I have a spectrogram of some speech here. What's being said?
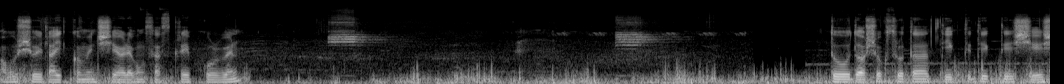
অবশ্যই লাইক কমেন্ট শেয়ার এবং সাবস্ক্রাইব করবেন। তো দর্শক শ্রোতা, দেখতে দেখতে শেষ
